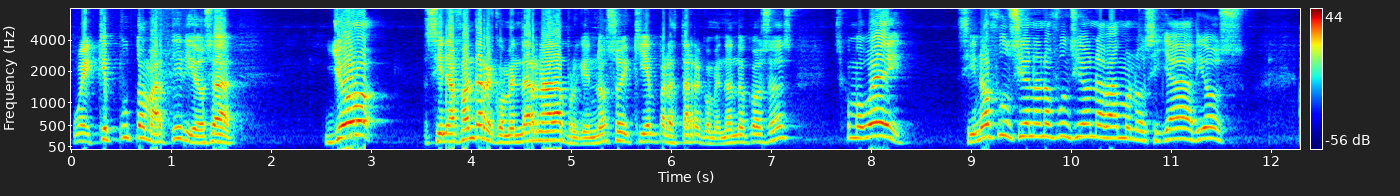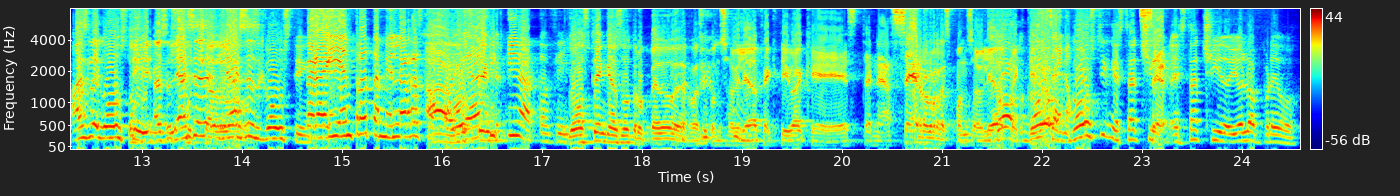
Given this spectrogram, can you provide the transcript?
Güey, qué puto martirio. O sea, yo, sin afán de recomendar nada, porque no soy quien para estar recomendando cosas, es como, güey, si no funciona, no funciona, vámonos y ya, adiós. Hazle ghosting. Tofi, ¿has le, haces, escuchado- le haces ghosting. Pero ahí entra también la Ah, responsabilidad ghosting. afectiva, Tofi. Ghosting es otro pedo de responsabilidad afectiva que es tener cero responsabilidad Go- afectiva. Cero. ghosting está chido, Cero. está chido, yo lo apruebo.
